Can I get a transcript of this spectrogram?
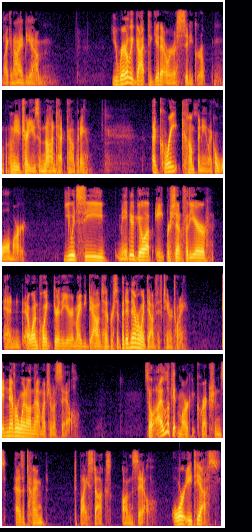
like an IBM you rarely got to get it or a Citigroup. Let me try to use a non-tech company. A great company like a Walmart, you would see maybe it would go up 8% for the year. And at one point during the year, it might be down 10%, but it never went down 15 or 20. It never went on that much of a sale. So I look at market corrections as a time to buy stocks on sale or ETFs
